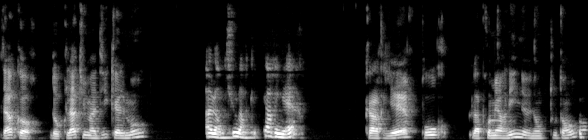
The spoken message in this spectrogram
D'accord. Donc là, tu m'as dit quel mot? Alors, tu marques carrière. Carrière pour la première ligne, donc tout en haut?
